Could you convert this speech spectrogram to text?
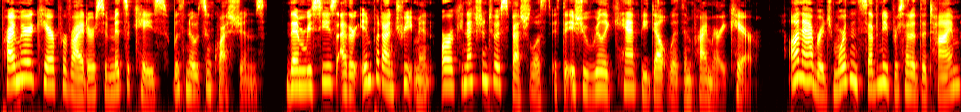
Primary care provider submits a case with notes and questions, then receives either input on treatment or a connection to a specialist if the issue really can't be dealt with in primary care. On average, more than 70% of the time,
